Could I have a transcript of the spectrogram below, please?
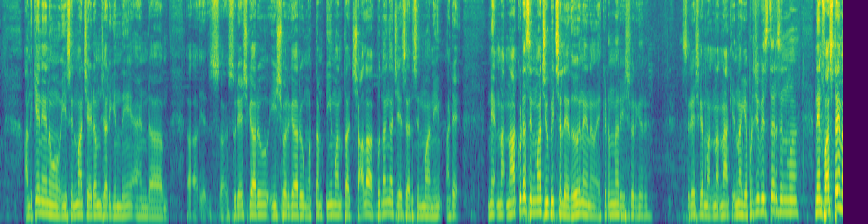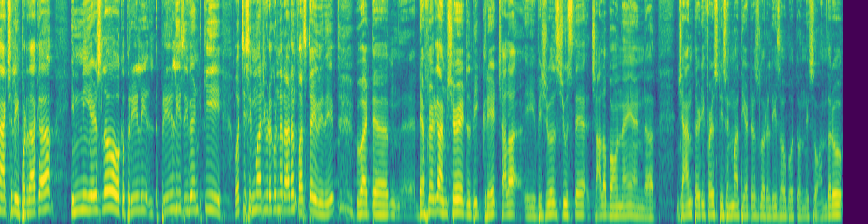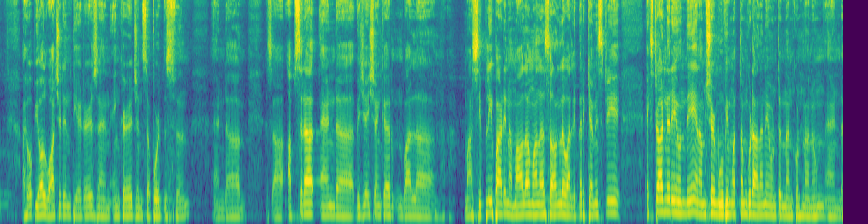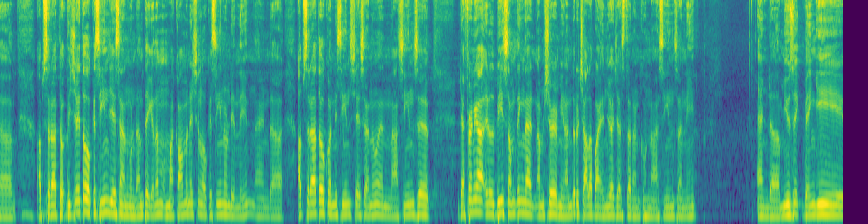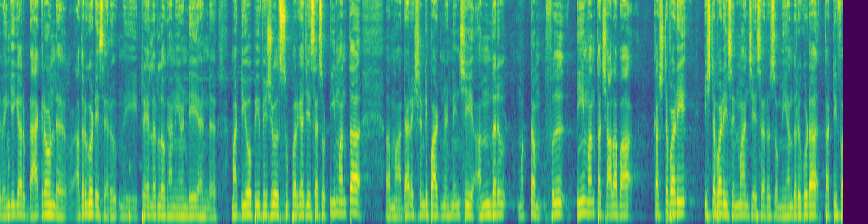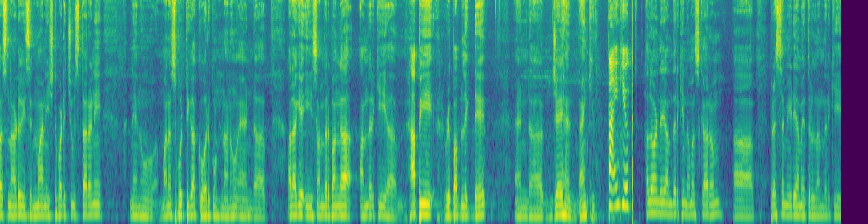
అందుకే నేను ఈ సినిమా చేయడం జరిగింది. అండ్ uh, uh, సురేష్ గారు ఈశ్వర్ గారు మొత్తం టీం అంతా చాలా అద్భుతంగా చేశారు సినిమాని. అంటే నే నాకు కూడా సినిమా చూపించలేదు. నేను ఎక్కడున్నారు ఈశ్వర్ గారు? సురేష్ గారు నాకు నాకు ఎప్పుడు చూపిస్తారు సినిమా? నేను ఫస్ట్ టైం యాక్చువల్లీ ఇప్పటిదాకా ఇన్ని ఇయర్స్లో ఒక ప్రీ రిలీజ్ ప్రీ రిలీజ్ ఈవెంట్కి వచ్చి సినిమా చూడకుండా రావడం ఫస్ట్ టైం ఇది. బట్ డెఫినెట్గా I'm sure it will be great చాలా ఈ విజువల్స్ చూస్తే చాలా బాగున్నాయి. అండ్ జాన్ థర్టీ ఫస్ట్ ఈ సినిమా థియేటర్స్లో రిలీజ్ అవబోతుంది. సో అందరూ I hope you all watch it in theatres and encourage and support this film and Apsara and Vijay Shankar వాళ్ళ మా సిప్లీ పాడిన మాలా మాలా సాంగ్లో వాళ్ళిద్దరి కెమిస్ట్రీ ఎక్స్ట్రాడినరీ ఉంది అండ్ ఐమ్ మూవీ మొత్తం కూడా అలానే ఉంటుంది అనుకుంటున్నాను. అండ్ uh, అప్సరాతో విజయ్తో ఒక సీన్ చేశాను అనుకుంటా అంతే కదా? మా కాంబినేషన్లో ఒక సీన్ ఉండింది. అండ్ uh, అప్సరాతో కొన్ని సీన్స్ చేశాను అండ్ నా సీన్స్ డెఫినెట్గా it will be something that I'm మీరు అందరూ చాలా బాగా ఎంజాయ్ చేస్తారు అనుకుంటున్నా ఆ సీన్స్ అన్నీ. And music uh, Vengi Vengi గారు బ్యాక్గ్రౌండ్ అదరగొట్టేశారు ఈ ట్రైలర్లో కానివ్వండి అండ్ మా డిఓపి విజువల్స్ సూపర్గా చేశారు. సో టీం అంతా మా డైరెక్షన్ డిపార్ట్మెంట్ నుంచి అందరూ మొత్తం ఫుల్ టీం అంతా చాలా బాగా కష్టపడి ఇష్టపడి ఈ సినిమాని చేశారు. సో మీ అందరూ కూడా థర్టీ ఫస్ట్ నాడు ఈ సినిమాని ఇష్టపడి చూస్తారని నేను మనస్ఫూర్తిగా కోరుకుంటున్నాను. అండ్ అలాగే ఈ సందర్భంగా అందరికీ హ్యాపీ రిపబ్లిక్ డే అండ్ జై Hind. Thank you thank you hello అండి అందరికీ నమస్కారం. ప్రెస్ మీడియా మిత్రులందరికీ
